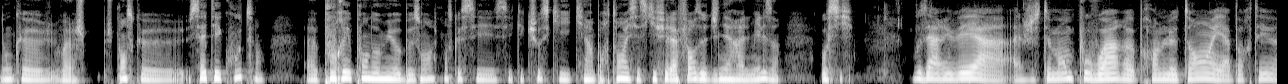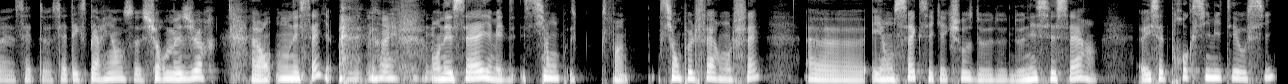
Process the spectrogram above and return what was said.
Donc euh, voilà, je, pense que cette écoute, euh, pour répondre au mieux aux besoins, je pense que c'est quelque chose qui, qui, est important et c'est ce qui fait la force de General Mills aussi. Vous arrivez à, à, justement pouvoir prendre le temps et apporter cette, cette expérience sur mesure. Alors on essaye, ouais. on essaye, mais si on, enfin, si on peut le faire, on le fait. Euh, et on sait que c'est quelque chose de, nécessaire. Et cette proximité aussi,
